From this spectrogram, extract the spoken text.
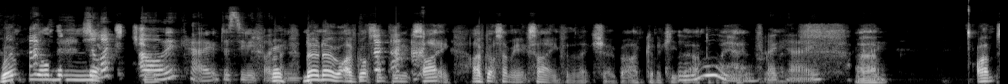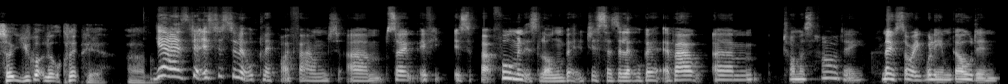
won't be on the Shall I? next show. Oh, okay. Just seeing if I can. no, no, I've got something exciting. I've got something exciting for the next show, but I'm going to keep that Ooh, my. For a okay. Um, okay. Um, so you've got a little clip here. Um, Yeah, it's, it's just a little clip I found. Um, so if you, it's about four minutes long, but it just says a little bit about um, Thomas Hardy. No, sorry, William Golding.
